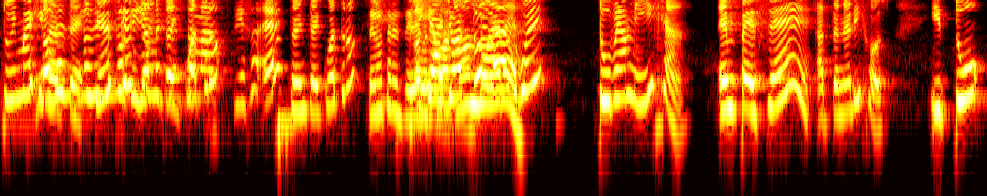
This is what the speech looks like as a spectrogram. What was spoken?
Tú No imagínate, sé, no sé ¿tienes que yo me siento 34? más vieja, ¿eh? ¿34? Tengo O 34. sea, yo a No, tu edad, güey, tuve a mi hija. Empecé a tener hijos. Y tú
